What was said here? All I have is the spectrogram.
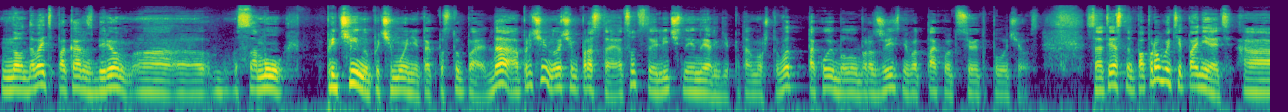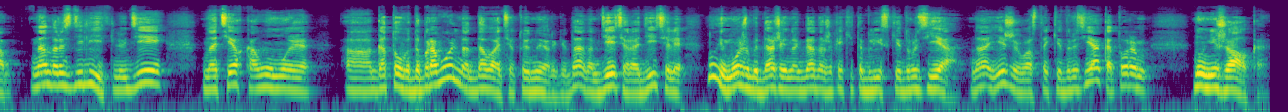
Но давайте пока разберем а, а, саму причину, почему они так поступают. Да, а причина очень простая. Отсутствие личной энергии, потому что вот такой был образ жизни, вот так вот все это получилось. Соответственно, попробуйте понять, а, надо разделить людей на тех, кому мы а, готовы добровольно отдавать эту энергию, да, там дети, родители, ну и может быть даже иногда даже какие-то близкие друзья, да, есть же у вас такие друзья, которым, ну, не жалко,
